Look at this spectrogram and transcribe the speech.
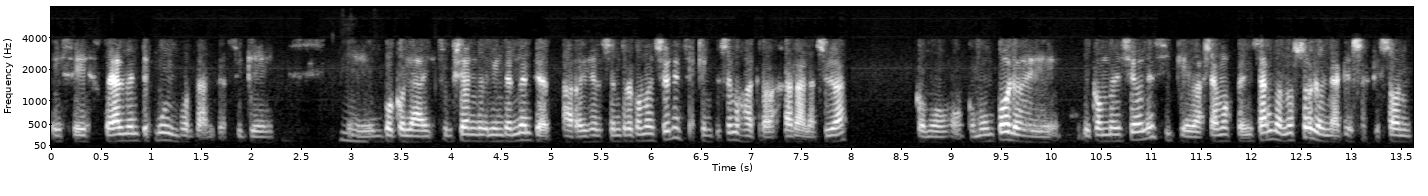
ese es realmente es muy importante así que Eh, un poco la instrucción del intendente a, raíz del centro de convenciones es que empecemos a trabajar a la ciudad como, como un polo de, convenciones y que vayamos pensando no solo en aquellas que son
